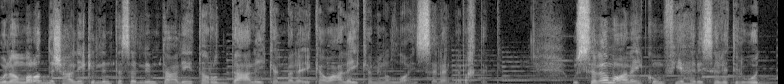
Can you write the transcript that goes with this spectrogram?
ولو ما ردش عليك اللي أنت سلمت عليه ترد عليك الملائكة وعليك من الله السلام يا بختك. والسلام عليكم فيها رسالة الود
